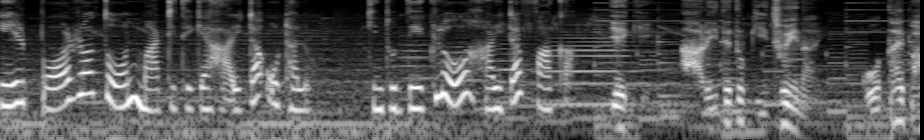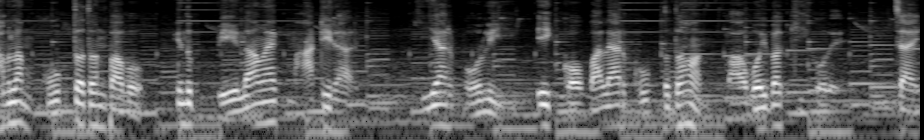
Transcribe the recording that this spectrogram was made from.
এরপর রতন মাটি থেকে হাড়িটা ওঠালো কিন্তু দেখল হাড়িটা ফাঁকা। এ কি? হাড়িতে তো কিছুই নাই। কোথায় ভাবলাম গুপ্তধন পাবো কিন্তু পেলাম এক মাটির হাড়ি। কি আর বলি এই কপালে আর গুপ্তধন পাবই বা কি করে? যাই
